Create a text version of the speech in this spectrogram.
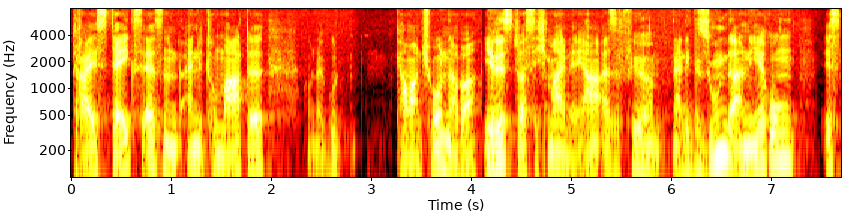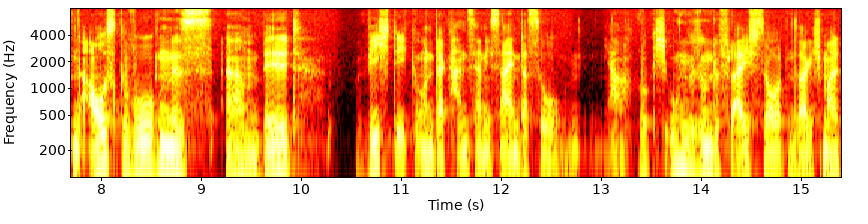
drei Steaks essen und eine Tomate. Und na gut, kann man schon, aber ihr wisst, was ich meine, ja? Also für eine gesunde Ernährung ist ein ausgewogenes ähm, Bild wichtig und da kann es ja nicht sein, dass so ja, wirklich ungesunde Fleischsorten, sage ich mal,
